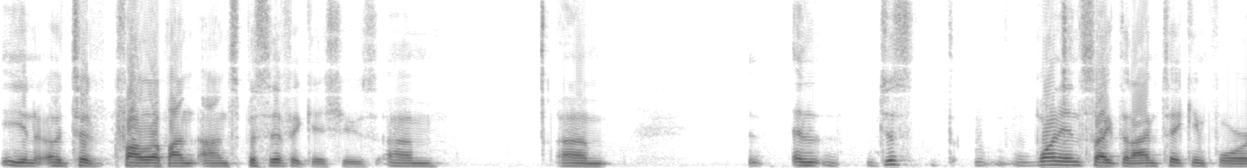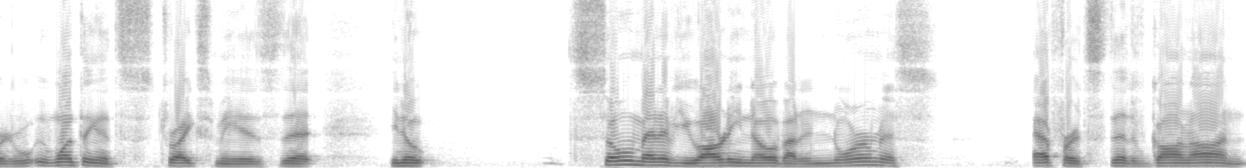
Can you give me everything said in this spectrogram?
you know, to follow up on, on specific issues. Um, um, and just one insight that I'm taking forward, one thing that strikes me is that, you know, so many of you already know about enormous efforts that have gone on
